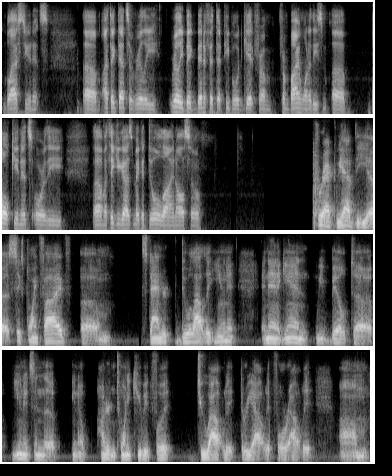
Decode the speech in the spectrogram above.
blast units? Um, I think that's a really really big benefit that people would get from from buying one of these uh, bulk units or the um, I think you guys make a dual line also. correct we have the uh, 6.5 um, standard dual outlet unit. And then again, we've built uh, units in the, you know, 120 cubic foot, two outlet, three outlet, four outlet. Um,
